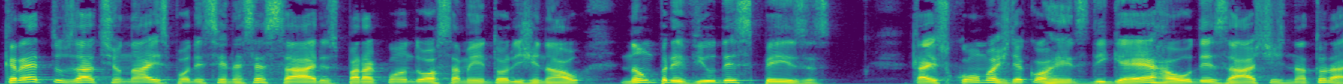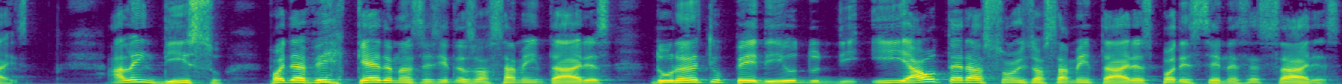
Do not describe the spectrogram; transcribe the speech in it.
Créditos adicionais podem ser necessários para quando o orçamento original não previu despesas, tais como as decorrentes de guerra ou desastres naturais. Além disso, pode haver queda nas receitas orçamentárias durante o período de, e alterações orçamentárias podem ser necessárias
